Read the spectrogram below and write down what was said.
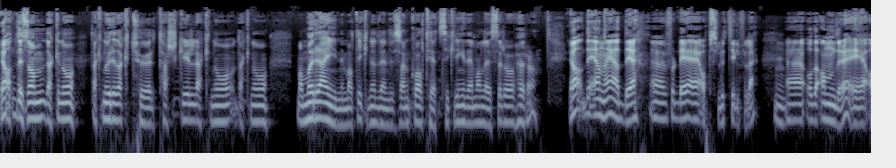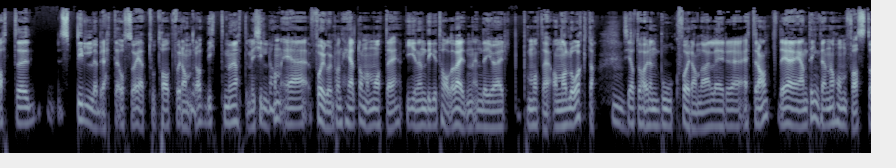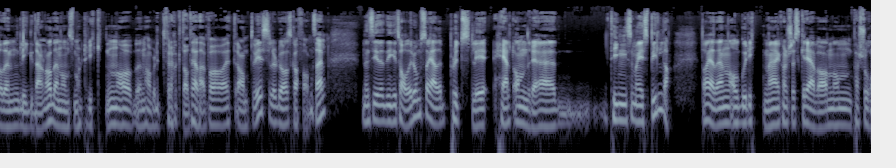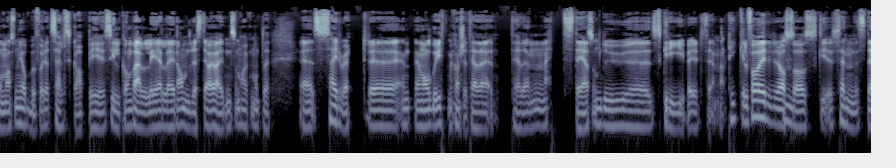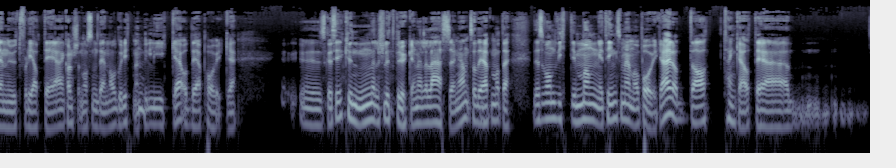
Ja, det, liksom, det, er ikke noe, det er ikke noe redaktørterskel, det er ikke noe, det er ikke noe man må regne med at det ikke nødvendigvis er en kvalitetssikring i det man leser og hører? da? Ja, det ene er det, eh, for det er absolutt tilfellet. Mm. Eh, og det andre er at eh, spillebrettet også er totalt forandra. Ditt møte med kildene er, foregår på en helt annen måte i den digitale verden enn det gjør på en måte analogt. da. Mm. Si at du har en bok foran deg eller et eller annet. Det er én ting, den er håndfast og den ligger der nå. Det er noen som har trykt den og den har blitt frakta til deg på et eller annet vis, eller du har skaffa den selv. Mens i det digitale rom så er det plutselig helt andre ting som er i spill. Da Da er det en algoritme kanskje skrevet av noen personer som jobber for et selskap i Silicon Valley eller andre steder i verden, som har på en måte eh, servert eh, en, en, algoritme kanskje til det, til det nettstedet som du eh, skriver en artikkel for, og så sendes den ut fordi at det er kanskje noe som den algoritmen vil like, og det påvirker Eh, jeg si, kunden eller sluttbrukeren eller leseren igjen. Så det er på en måte, det er så vanvittig mange ting som er med å påvirke her, og da tenker jeg at det er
